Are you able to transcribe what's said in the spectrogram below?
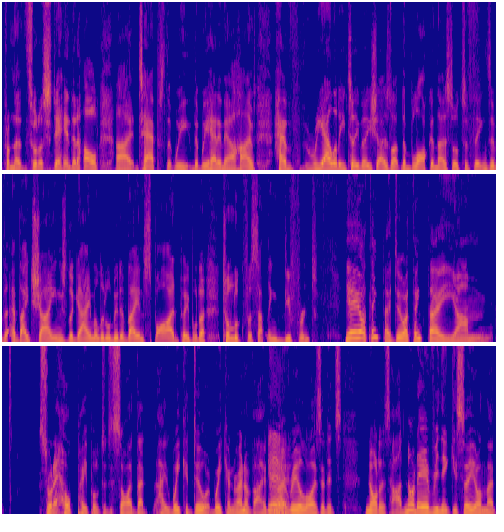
from the sort of standard old uh, taps that we that we had in our homes. Have reality TV shows like The Block and those sorts of things have, have they changed the game a little bit? Have they inspired people to to look for something different? Yeah, I think they do. I think they um, sort of help people to decide that hey we could do it we can renovate yeah. and they realise that it's not as hard. Not everything you see on that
